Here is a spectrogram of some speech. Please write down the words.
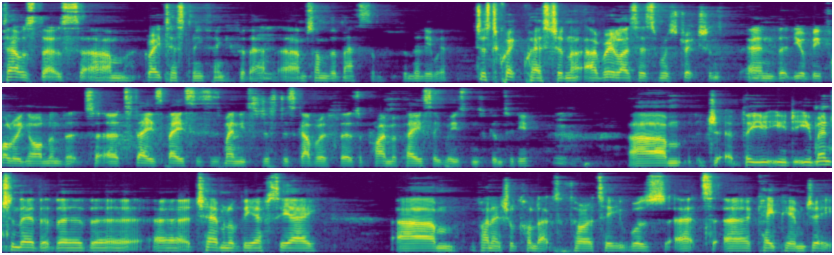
That was that was um, great testimony. Thank you for that. Um, some of the maths I'm familiar with. Just a quick question. I, realise there's some restrictions, and that you'll be following on, and that uh, today's basis is mainly to just discover if there's a prima facie reason to continue. Um, the, you, you mentioned there that the the uh, chairman of the FCA, um, the Financial Conduct Authority, was at uh, KPMG.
